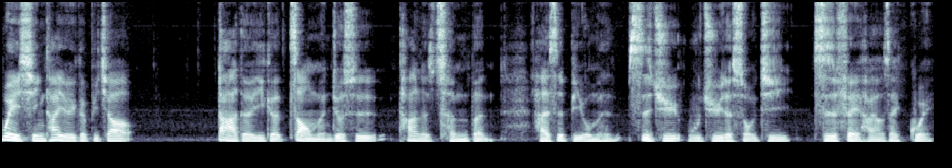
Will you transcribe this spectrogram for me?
卫星它有一个比较大的一个罩门，就是它的成本还是比我们四 G、五 G 的手机资费还要再贵。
